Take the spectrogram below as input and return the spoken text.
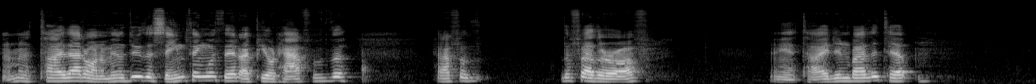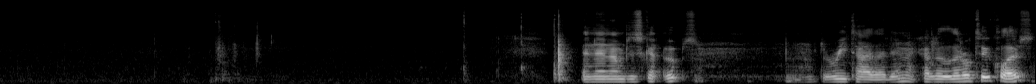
And I'm going to tie that on. I'm going to do the same thing with it. I peeled half of the half of the feather off. And tie it in by the tip. And then I'm just going to, oops, I have to retie that in. I cut it a little too close.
